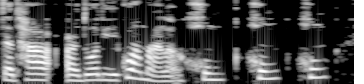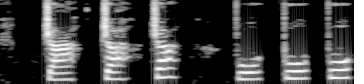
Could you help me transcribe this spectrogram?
在他耳朵里灌满了轰轰轰，喳喳喳，波波波，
